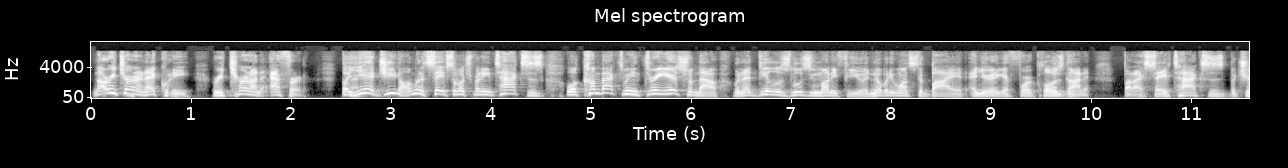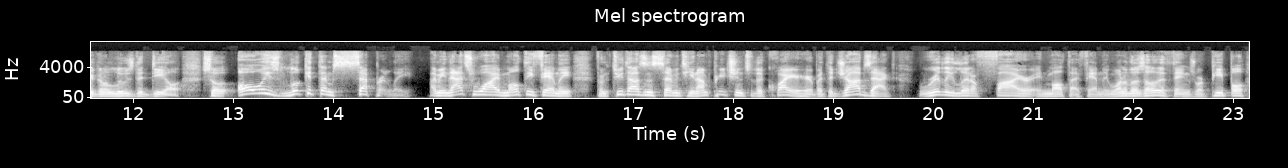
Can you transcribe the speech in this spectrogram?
not return on equity, return on effort. But right. yeah, Gino, I'm going to save so much money in taxes. Well, come back to me in three years from now when that deal is losing money for you and nobody wants to buy it and you're going to get foreclosed on it. But I save taxes, but you're going to lose the deal. So always look at them separately. I mean, that's why multifamily from 2017, I'm preaching to the choir here, but the Jobs Act really lit a fire in multifamily. One of those other things where people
